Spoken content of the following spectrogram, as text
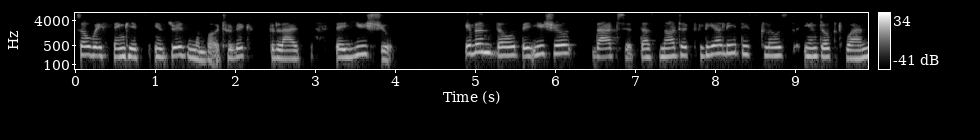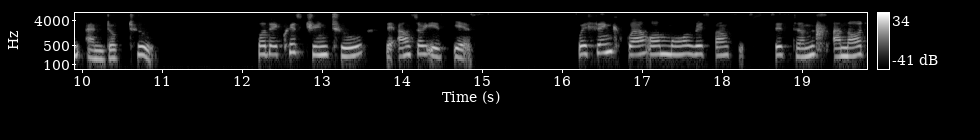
So we think it's, it's reasonable to recognize the issue even though the issue that does not clearly disclosed in Doc 1 and Doc 2. For the question 2, the answer is yes. We think one or more response systems are not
